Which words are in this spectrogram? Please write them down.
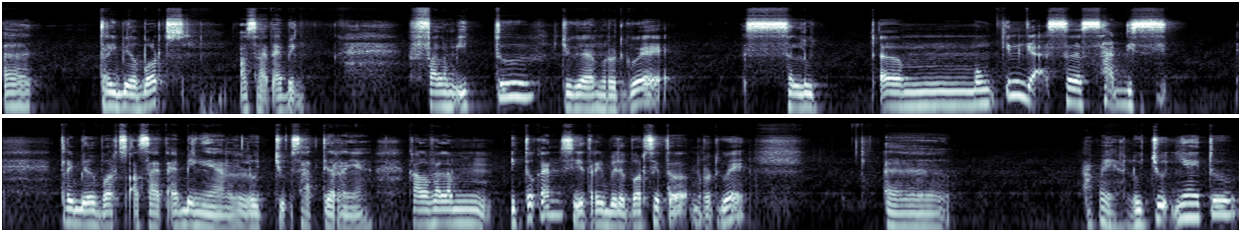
uh, Three Billboards Outside Ebbing. Film itu juga menurut gue selu um, mungkin gak sesadis Three Billboards Outside Ebbing ya lucu satirnya. Kalau film itu kan si Three Billboards itu menurut gue eh apa ya lucunya itu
